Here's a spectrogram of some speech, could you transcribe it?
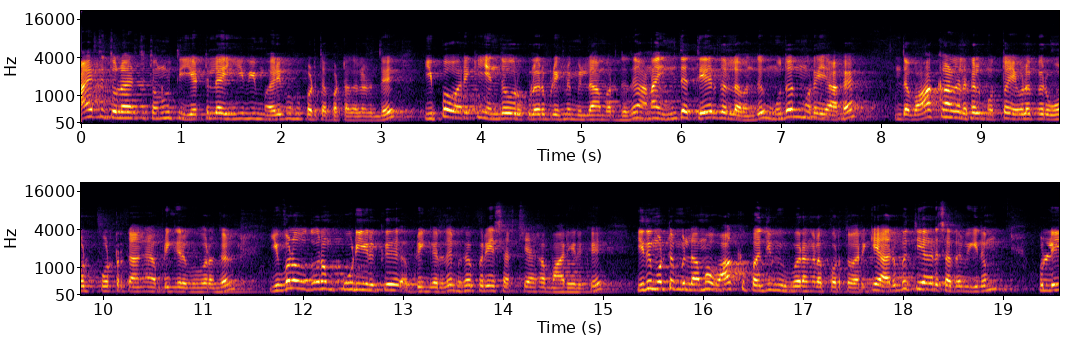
ஆயிரத்தி தொள்ளாயிரத்தி தொண்ணூற்றி எட்டில் இவிஎம் அறிமுகப்படுத்தப்பட்டதிலிருந்து இப்போ வரைக்கும் எந்த ஒரு குளறுபடிகளும் இல்லாமல் இருந்தது. ஆனால் இந்த தேர்தலில் வந்து முதன்முறையாக இந்த வாக்காளர்கள் மொத்தம் எவ்வளோ பேர் ஓட் போட்டிருக்காங்க அப்படிங்கிற விவரங்கள் இவ்வளவு தூரம் கூடியிருக்கு அப்படிங்கிறது மிகப்பெரிய சர்ச்சையாக மாறியிருக்கு. இது மட்டும் இல்லாமல் வாக்குப்பதிவு விவரங்களை பொறுத்த வரைக்கும் அறுபத்தி ஆறு சதவிகிதம் புள்ளி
